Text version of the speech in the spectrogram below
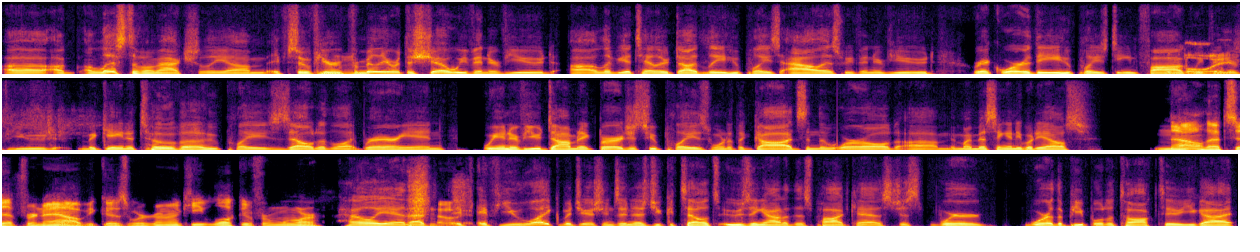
uh, a, a list of them actually. Um, if so, if you're Mhm. familiar with the show, we've interviewed uh, Olivia Taylor Dudley, who plays Alice. We've interviewed Rick Worthy, who plays Dean Fogg. We've interviewed Mageina Tovah, who plays Zelda the librarian. We interviewed Dominic Burgess, who plays one of the gods in the world. Um, am I missing anybody else? No, that's it for now because we're gonna keep looking for more. Hell yeah! That if, if you like magicians, and as you could tell, it's oozing out of this podcast. Just we're we're the people to talk to. You got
